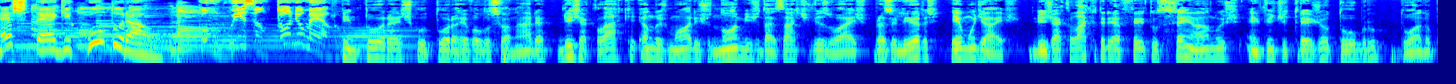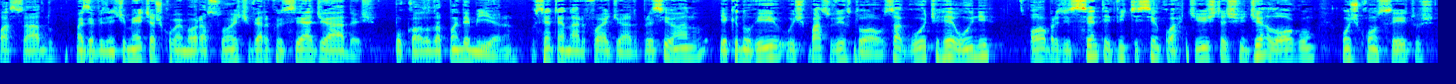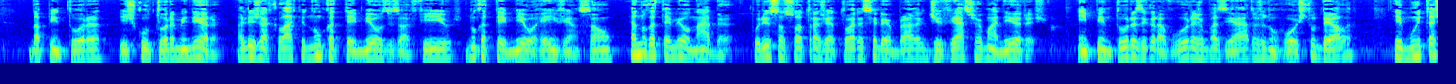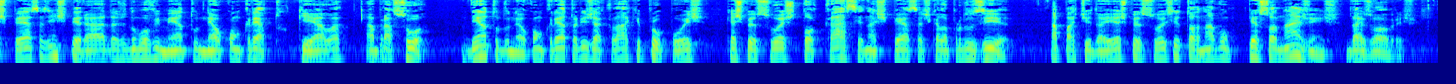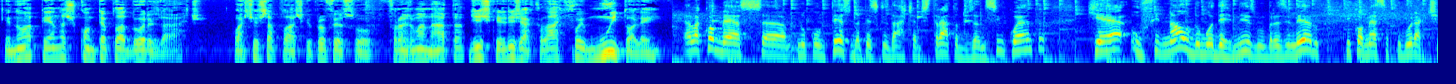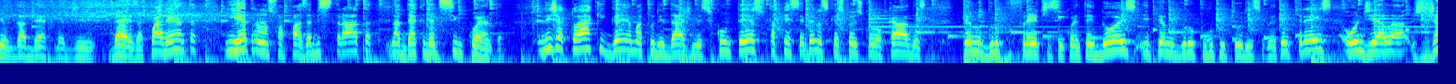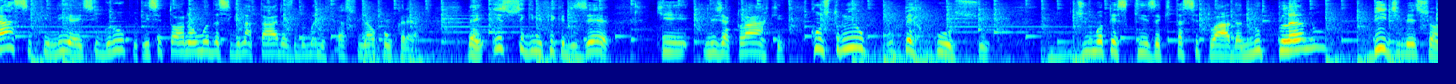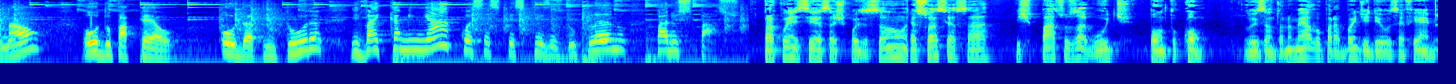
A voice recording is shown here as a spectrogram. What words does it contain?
Hashtag Cultural, com Luiz Antônio Melo. Pintora, escultora revolucionária, Lígia Clark é um dos maiores nomes das artes visuais brasileiras e mundiais. Lígia Clark teria feito 100 anos em 23 de outubro do ano passado, mas evidentemente as comemorações tiveram que ser adiadas por causa da pandemia. Né? O centenário foi adiado para esse ano e aqui no Rio o espaço virtual Zaguti reúne obras de 125 artistas que dialogam com os conceitos da pintora e escultora mineira. A Lígia Clark nunca temeu os desafios, nunca temeu a reinvenção, ela nunca temeu nada. Por isso a sua trajetória é celebrada de diversas maneiras, em pinturas e gravuras baseadas no rosto dela e muitas peças inspiradas no movimento neoconcreto, que ela abraçou. Dentro do neoconcreto, a Lígia Clark propôs que as pessoas tocassem nas peças que ela produzia, a partir daí, as pessoas se tornavam personagens das obras e não apenas contempladores da arte. O artista plástico e professor Franz Manata diz que Elijah Clark foi muito além. Ela começa no contexto da pesquisa da arte abstrata dos anos 50, que é o final do modernismo brasileiro, que começa figurativo da década de 10 a 40 e entra na sua fase abstrata na década de 50. Lígia Clark ganha maturidade nesse contexto, está percebendo as questões colocadas pelo Grupo Frente em 52 e pelo Grupo Ruptura em 53, onde ela já se filia a esse grupo e se torna uma das signatárias do Manifesto Neoconcreto. Bem, isso significa dizer que Lígia Clark construiu o percurso de uma pesquisa que está situada no plano bidimensional ou do papel ou da pintura e vai caminhar com essas pesquisas do plano para o espaço. Para conhecer essa exposição é só acessar espaçosagut.com. Luiz Antônio Melo para Band News FM.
